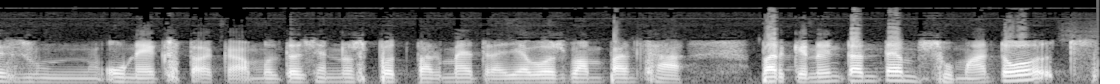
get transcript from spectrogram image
és un, un extra que molta gent no es pot permetre. Llavors vam pensar, per què no intentem sumar tots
